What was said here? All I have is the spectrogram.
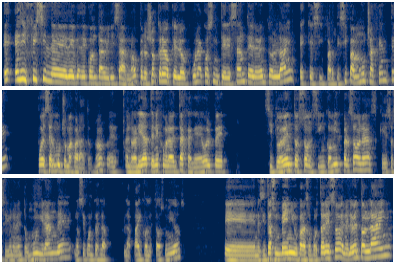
es, difícil de, contabilizar, ¿no? Pero yo creo que lo, una cosa interesante del evento online es que si participa mucha gente, puede ser mucho más barato, ¿no? En realidad tenés como la ventaja que de golpe si tu evento son 5.000 personas, que eso sería un evento muy grande, no sé cuánto es la, la PyCon de Estados Unidos, eh, necesitas un venue para soportar eso. En el evento online,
